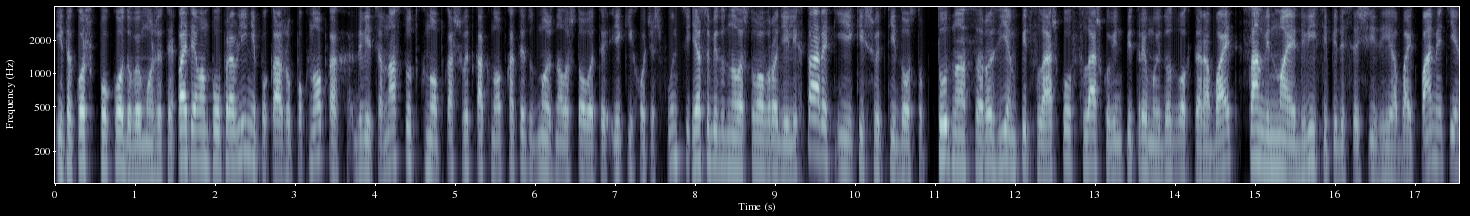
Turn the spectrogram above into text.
і також по коду ви можете. Давайте я вам по управлінні покажу по кнопках. Дивіться, в нас тут кнопка, швидка кнопка. Ти тут можеш налаштовувати які хочеш функції. Я собі тут налаштував вроді ліхтарик і якийсь швидкий доступ. Тут у нас роз'єм під флешку. Флешку він підтримує до 2 терабайт. Сам він має 256 гігабайт пам'яті.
